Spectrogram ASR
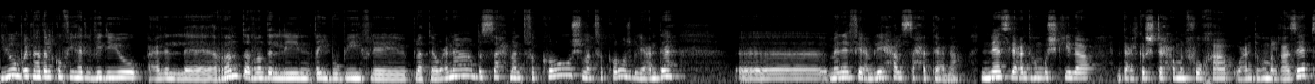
اليوم بغيت نهضر لكم في هذا الفيديو على الرند الرند اللي نطيبوا به في لي بلا تاوعنا بصح ما نتفكروش ما نتفكروش بلي عنده منافع مليحة للصحة تاعنا الناس اللي عندهم مشكلة نتاع الكرش تاعهم منفوخه وعندهم الغازات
